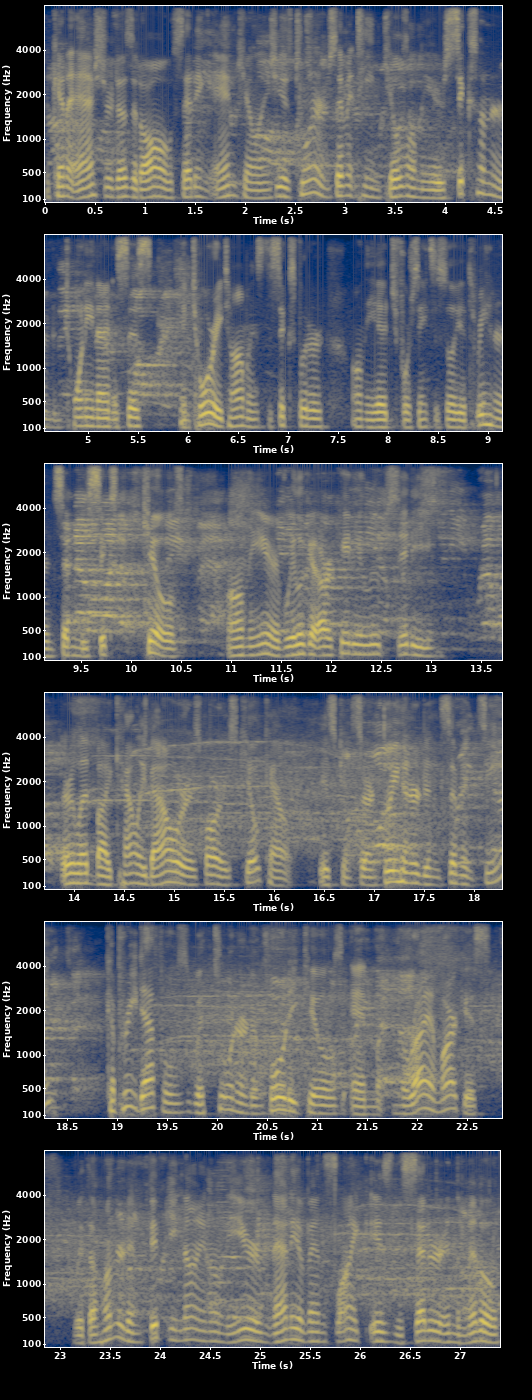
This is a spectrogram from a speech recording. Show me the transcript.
McKenna Asher does it all, setting and killing. She has 217 kills on the year, 629 assists. And Tori Thomas, the six footer on the edge for St. Cecilia, 376 kills on the year. If we look at Arcadia Loup City, they're led by Callie Bauer as far as kill count is concerned, 317. Capri Devils with 240 kills, and Mariah Marcus with 159 on the year. Nadia Van Slyke is the setter in the middle.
